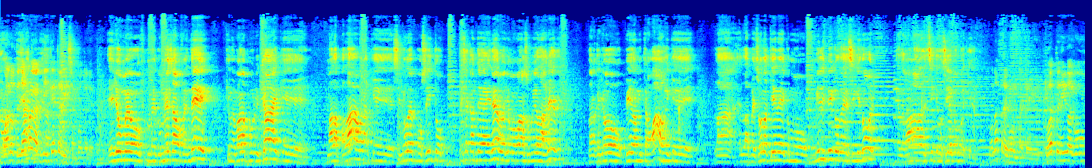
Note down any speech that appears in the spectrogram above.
la- Cuando te llaman a ti. ¿qué te dicen por teléfono? ellos me, comienzan a ofender, que me van a publicar, que malas palabras, que si no deposito esa cantidad de dinero, ellos me van a subir a las redes para que yo pierda mi trabajo y que la, la persona tiene como mil y pico de seguidores que le van a decir que lo siga compartiendo. Una pregunta, Kevin. ¿Tú has tenido algún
